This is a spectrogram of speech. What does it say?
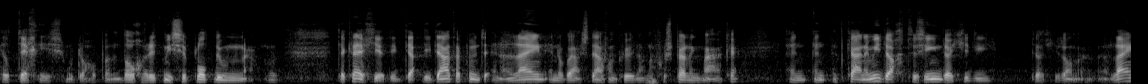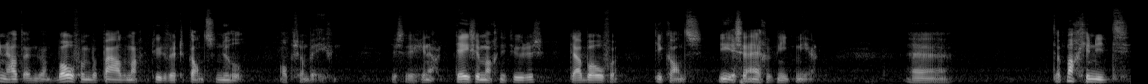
Heel technisch, moet nog op een logaritmische plot doen. Nou, dan krijg je die, die, datapunten en een lijn. En op basis daarvan kun je dan een voorspelling maken. En, en het KNMI dacht te zien dat je, die, dat je dan een, lijn had. En dan boven een bepaalde magnitude werd de kans nul op zo'n beving. Dus dan zeg je, nou, deze magnitudes, daarboven, die kans, die is er eigenlijk niet meer. Uh, dat mag je niet,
